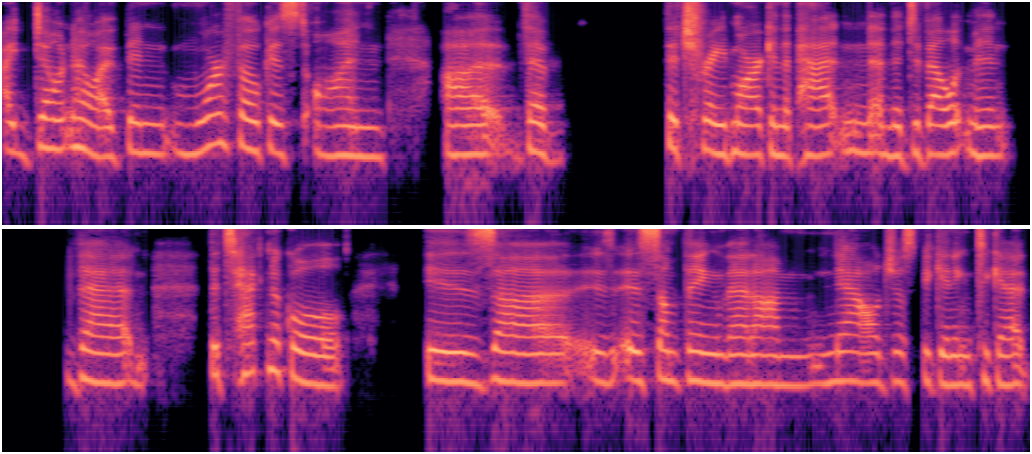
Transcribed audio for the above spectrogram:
I don't know. I've been more focused on uh, the the trademark and the patent and the development that the technical is uh, is is something that I'm now just beginning to get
